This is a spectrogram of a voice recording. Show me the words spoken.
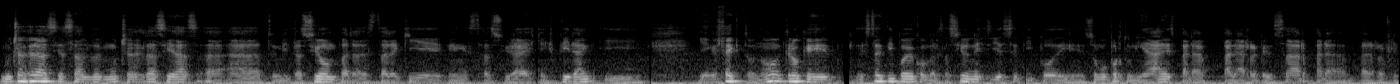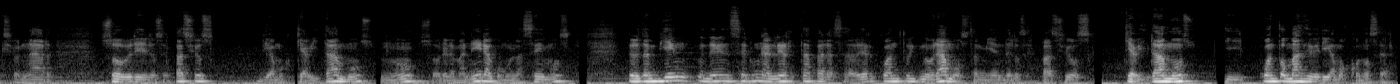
Muchas gracias, Aldo, y muchas gracias a, a tu invitación para estar aquí en estas ciudades que inspiran y y en efecto, ¿no? Creo que este tipo de conversaciones y este tipo de... son oportunidades para, para repensar, para, para, reflexionar sobre los espacios, digamos, que habitamos, ¿no? Sobre la manera como lo hacemos, pero también deben ser una alerta para saber cuánto ignoramos también de los espacios que habitamos y cuánto más deberíamos conocer.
